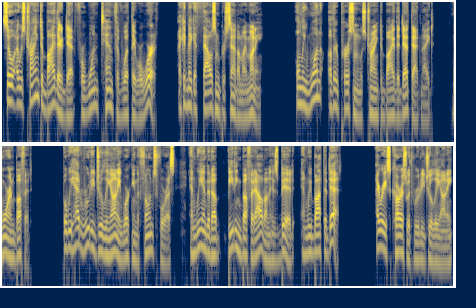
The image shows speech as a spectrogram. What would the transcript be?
So I was trying to buy their debt for one tenth of what they were worth. I could make a thousand percent on my money. Only one other person was trying to buy the debt that night Warren Buffett. But we had Rudy Giuliani working the phones for us, and we ended up beating Buffett out on his bid, and we bought the debt. I raced cars with Rudy Giuliani.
